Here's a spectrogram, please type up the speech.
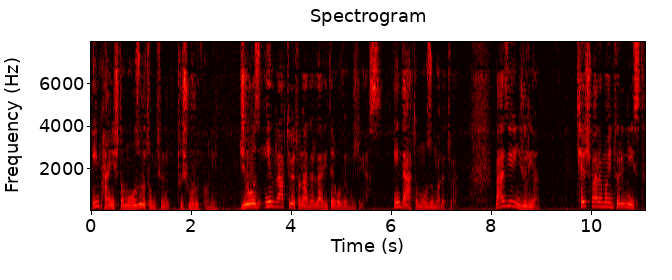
این پنج تا موضوع رو تو می‌تونی توش ورود کنی. جز این ربطی به تو نداره در حیطه قوه مجریه است. این ده تا موضوع مال توه. بعضی اینجوری هم. کشور ما اینطوری نیست.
